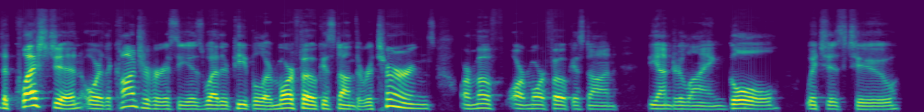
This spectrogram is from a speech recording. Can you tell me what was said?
the question or the controversy is whether people are more focused on the returns or more or more focused on the underlying goal, which is to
